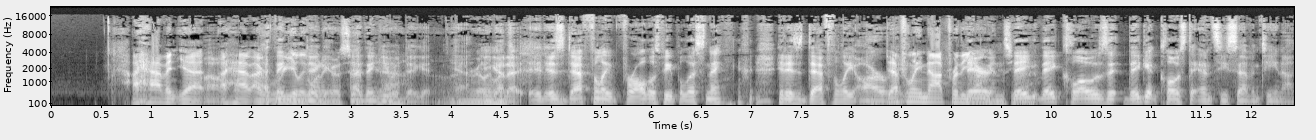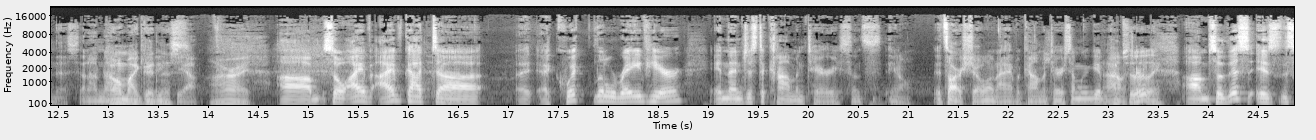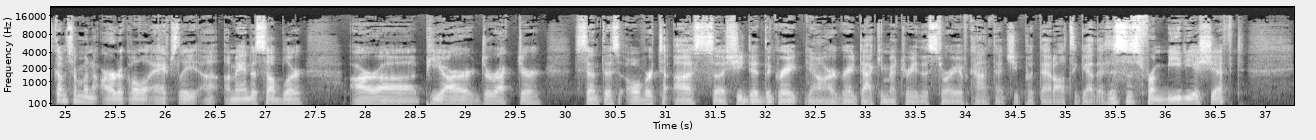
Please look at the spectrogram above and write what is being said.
I haven't yet. I have. I, I really want to go see. it. I think yeah. you would dig it. Yeah, I really. Gotta, it is definitely for all those people listening. it is definitely R. Definitely not for the They're, youngins. They they close it. They get close to NC seventeen on this, and I'm not. Oh my kidding. goodness! Yeah. All right. Um, so I've I've got uh, a, a quick little rave here, and then just a commentary since you know it's our show and I have a commentary, so I'm going to give a Absolutely. Um, so this is this comes from an article. Actually, uh, Amanda Subler our uh, PR director sent this over to us. Uh, she did the great, you know, our great documentary, The Story of Content. She put that all together. This is from Media Shift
